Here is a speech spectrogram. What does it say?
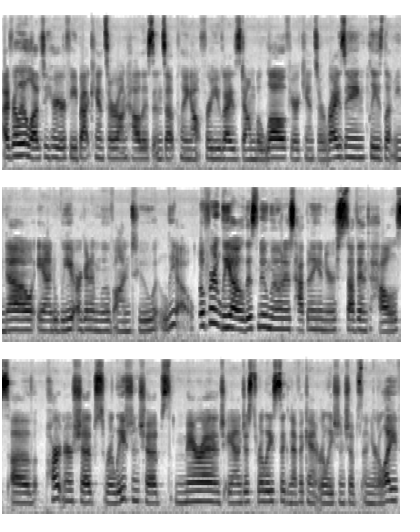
I'd really love to hear your feedback, Cancer, on how this ends up playing out for you guys down below. If you're a Cancer rising, please let me know. And we are going to move on to Leo. So for Leo, this new moon is happening in your seventh house of partnerships, relationships, marriage, and just really significant relationships in your life.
